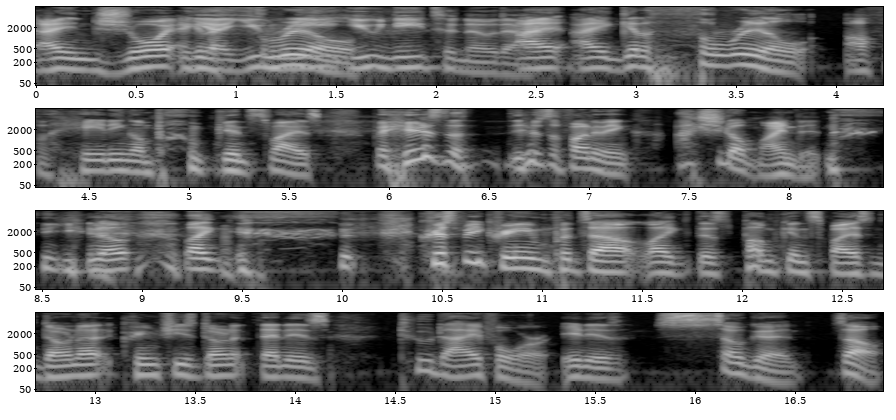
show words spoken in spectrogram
I enjoy. I get yeah, a you thrill. need, you need to know that. I, I get a thrill off of hating on pumpkin spice. But here's the here's the funny thing. I actually don't mind it. you know, like Krispy Kreme puts out like this pumpkin spice donut, cream cheese donut that is to die for. It is so good. So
